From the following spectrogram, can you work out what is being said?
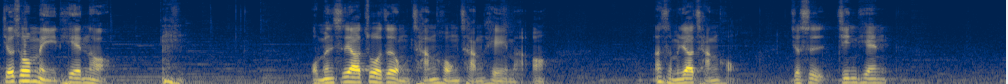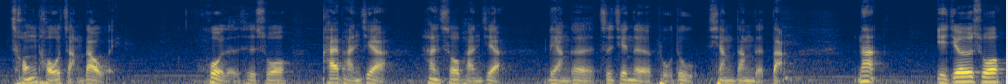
就是说每天哦。我们是要做这种长红长黑嘛？哦，那什么叫长红？就是今天从头涨到尾，或者是说开盘价和收盘价两个之间的幅度相当的大。那也就是说，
